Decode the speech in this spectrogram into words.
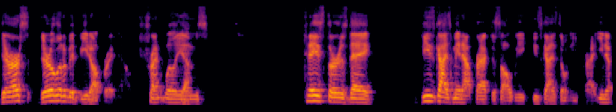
there are they're a little bit beat up right now. Trent Williams. Yeah. Today's Thursday. These guys may not practice all week. These guys don't need practice. You know,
